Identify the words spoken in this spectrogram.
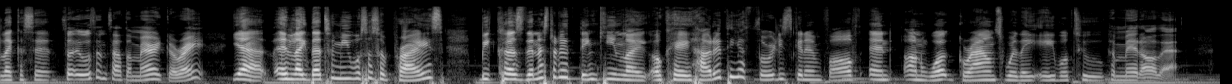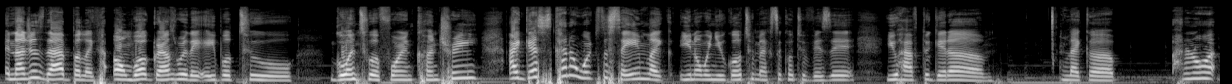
like I said, so it was in South America, right? Yeah, and like that to me was a surprise because then I started thinking like, okay, how did the authorities get involved and on what grounds were they able to commit all that? And not just that, but like on what grounds were they able to go into a foreign country. I guess it kind of works the same. Like you know, when you go to Mexico to visit, you have to get a like a I don't know what.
